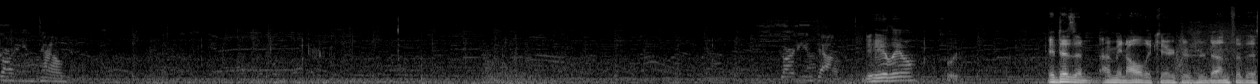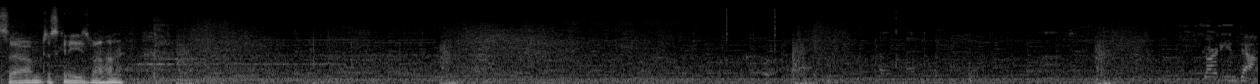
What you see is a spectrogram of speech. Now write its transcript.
Guardian down. Guardian down. You hear Leo? Sweet. It doesn't. I mean, all the characters are done for this, so I'm just gonna use my hunter. Guardian down.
